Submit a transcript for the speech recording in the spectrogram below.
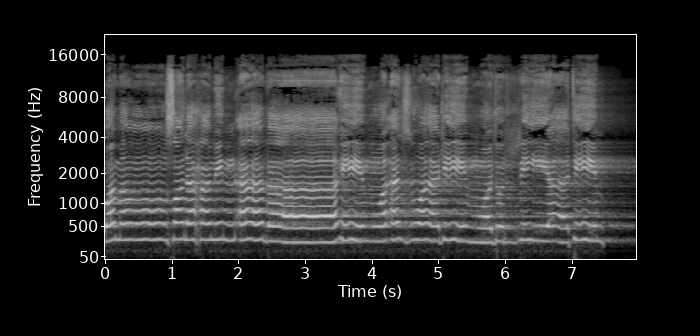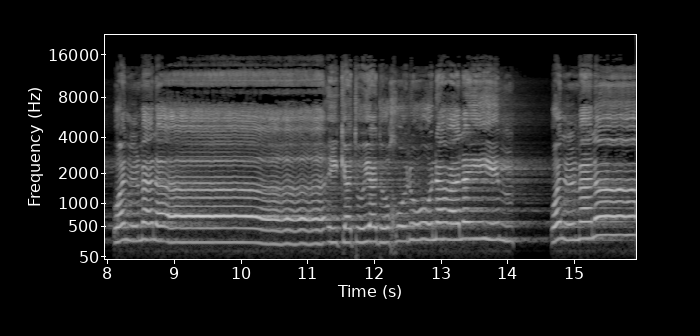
ومن صلح من آبائهم وأزواجهم وذرياتهم والملائكة يدخلون عليهم والملائكة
